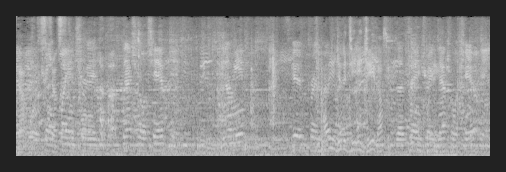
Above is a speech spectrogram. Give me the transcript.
That was so just. playing a national champion. You know what I mean? Good for How do you get a TEG? That's the playing a national champion.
